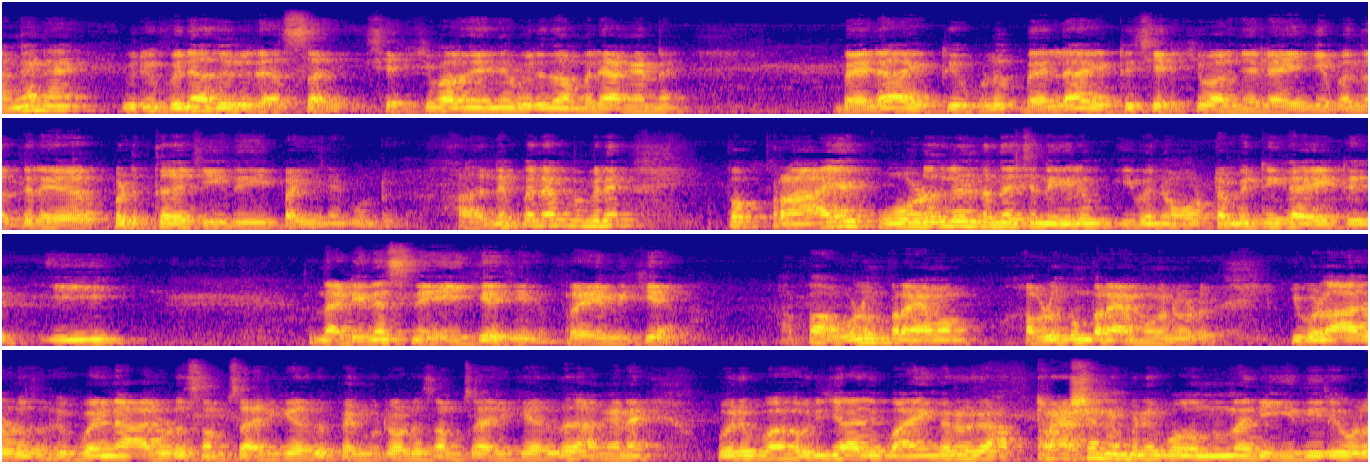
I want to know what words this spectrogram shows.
അങ്ങനെ ഇവർ അതൊരു രസമായി ശരിക്കും പറഞ്ഞു കഴിഞ്ഞാൽ ഇവർ തമ്മിൽ അങ്ങനെ ബലമായിട്ട് ഇവൾ ബലമായിട്ട് ശരിക്കും പറഞ്ഞ ലൈംഗിക ബന്ധത്തിൽ ഏർപ്പെടുത്തുക ചെയ്ത് ഈ പയ്യനെ കൊണ്ട്. അതിന് പിന്നെ ഇവന് ഇപ്പൊ പ്രായം കൂടുതലുണ്ടെന്ന് വെച്ചിട്ടുണ്ടെങ്കിലും ഇവൻ ഓട്ടോമാറ്റിക്കായിട്ട് ഈ നടീനെ സ്നേഹിക്കുക ചെയ്യുന്നു പ്രേമിക്കുക. അപ്പൊ അവളും പ്രേമം അവൾക്കും പ്രേമവനോട്. ഇവൾ ആരോട് ഇവൻ ആരോട് സംസാരിക്കരുത് പെൺകുട്ടിയോട് സംസാരിക്കരുത് അങ്ങനെ ഒരു ഒരു ജാതി ഭയങ്കര ഒരു അട്രാക്ഷൻ ഇവന് തോന്നുന്ന രീതിയിൽ ഇവൾ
